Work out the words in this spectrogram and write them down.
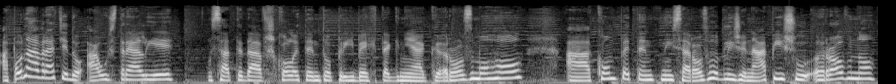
a po návrate do Austrálie sa teda v škole tento príbeh tak nejak rozmohol a kompetentní sa rozhodli, že napíšu rovno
